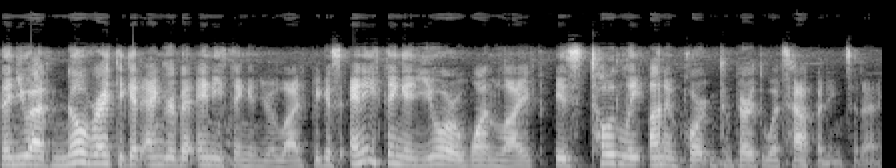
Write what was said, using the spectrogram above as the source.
then you have no right to get angry about anything in your life because anything in your one life is totally unimportant compared to what's happening today.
